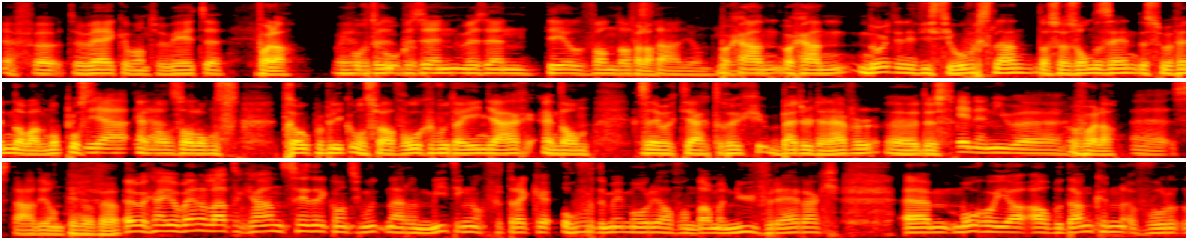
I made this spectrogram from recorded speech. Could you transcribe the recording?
even te wijken, want we weten... Voilà. We, we, we, zijn, we zijn deel van dat voilà. stadion. We gaan, we gaan nooit een editie overslaan, dat zou zonde zijn. Dus we vinden dat wel een oplossing. Ja, en ja. dan zal ons trouwpubliek ons wel volgen voor dat één jaar. En dan zijn we het jaar terug, better than ever. Uh, dus, In een nieuwe voilà. uh, stadion. Inderdaad. Uh, we gaan jou bijna laten gaan, Cedric, want je moet naar een meeting nog vertrekken over de Memorial van Damme, nu vrijdag. Um, mogen we jou al bedanken voor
